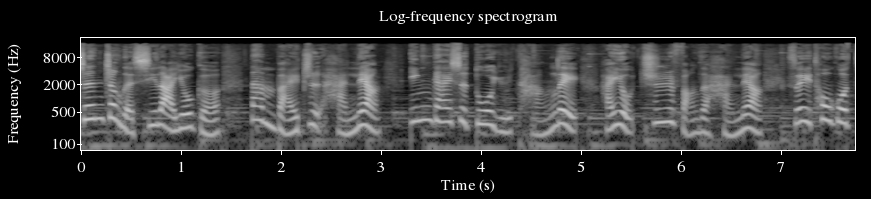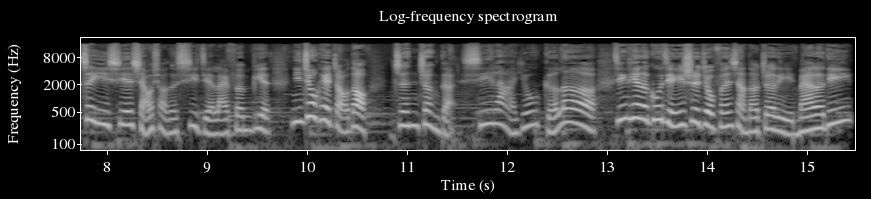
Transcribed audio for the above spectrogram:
真正的希腊优格蛋白质含量应该是多于糖类还有脂肪的含量，所以透过这一些小小的细节来分辨，你就可以找到真正的希腊优格了。今天的姑姐仪式就分分享到这里，Melody。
